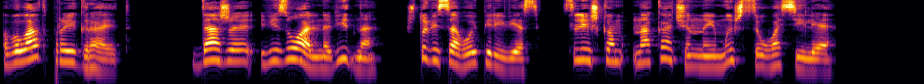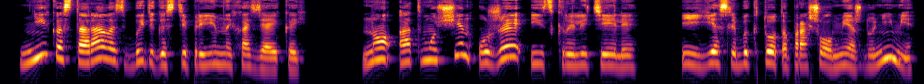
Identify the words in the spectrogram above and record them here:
Влад проиграет. Даже визуально видно, что весовой перевес, слишком накачанные мышцы у Василия. Ника старалась быть гостеприимной хозяйкой, но от мужчин уже искры летели, и если бы кто-то прошел между ними,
